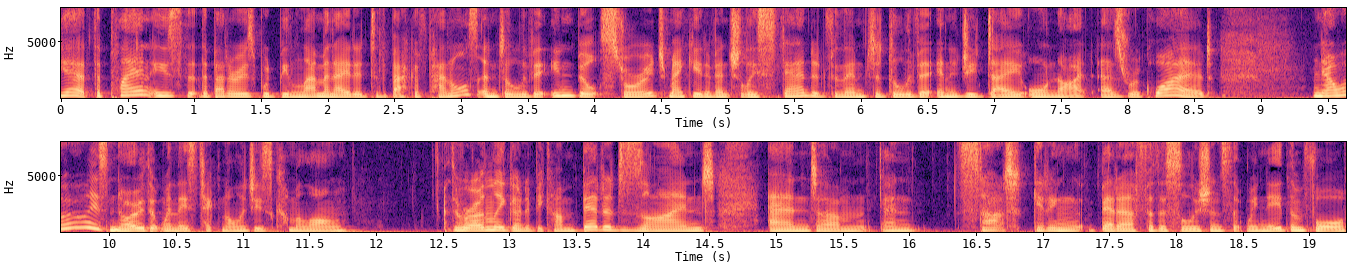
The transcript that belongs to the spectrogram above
yeah, the plan is that the batteries would be laminated to the back of panels and deliver inbuilt storage, making it eventually standard for them to deliver energy day or night as required. Now, we always know that when these technologies come along, they're only going to become better designed and um, and start getting better for the solutions that we need them for.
